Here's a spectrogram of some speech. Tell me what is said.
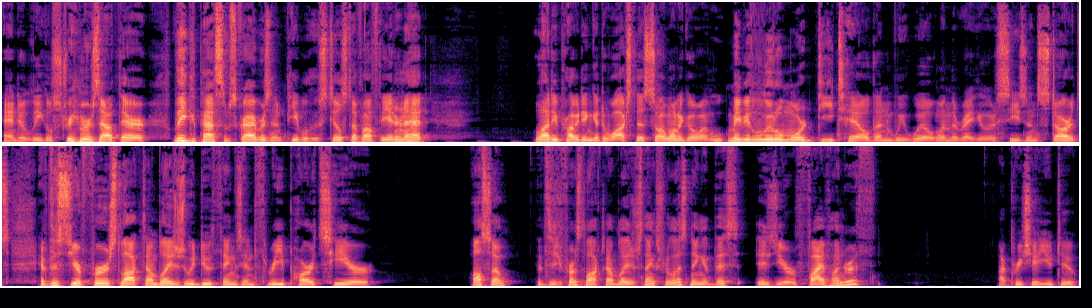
and illegal streamers out there, League Pass subscribers, and people who steal stuff off the internet, a lot of you probably didn't get to watch this, so I want to go in maybe a little more detail than we will when the regular season starts. If this is your first Locked On Blazers, we do things in three parts here. Also, if this is your first Locked On Blazers, thanks for listening. If this is your 500th, I appreciate you too.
